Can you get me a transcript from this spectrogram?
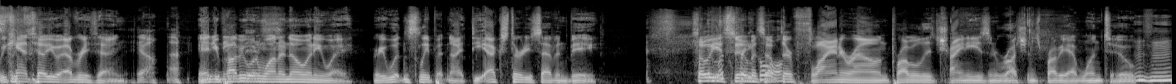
We can't tell you everything. Yeah. And you We probably need wouldn't want to know anyway, or you wouldn't sleep at night. The X 37B. So It we assume it's cool. up there flying around. Probably the Chinese and Russians probably have one too. Mm-hmm.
